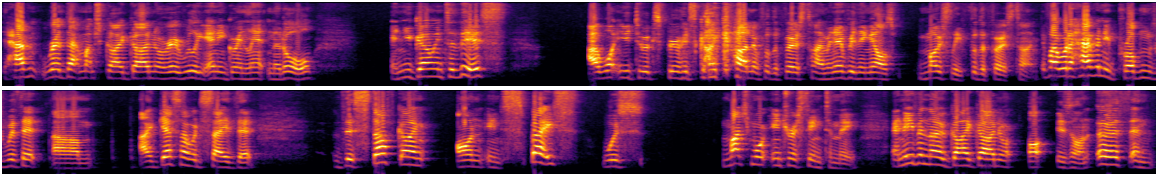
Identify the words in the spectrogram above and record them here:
haven't read that much Guy Gardner or really any Green Lantern at all, and you go into this, I want you to experience Guy Gardner for the first time and everything else mostly for the first time. If I were to have any problems with it, um, I guess I would say that the stuff going on in space was much more interesting to me. And even though Guy Gardner uh, is on Earth, and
